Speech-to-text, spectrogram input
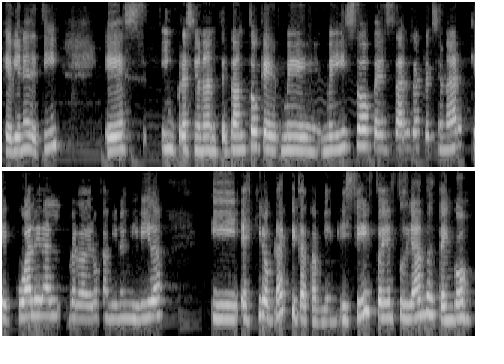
que viene de ti. Es impresionante, tanto que me, me, hizo pensar y reflexionar que cuál era el verdadero camino en mi vida y es quiropráctica también. Y sí, estoy estudiando, tengo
